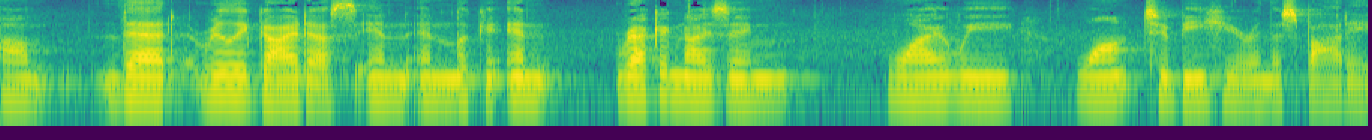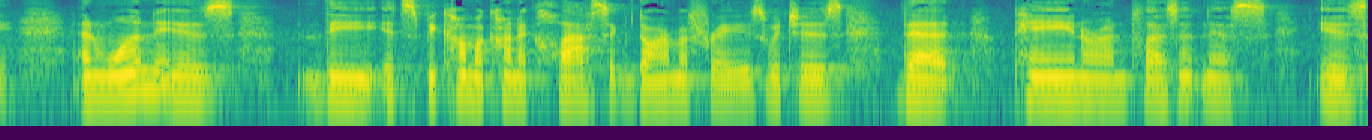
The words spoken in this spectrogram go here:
um, that really guide us in, in looking in recognizing why we want to be here in this body. And one is the it's become a kind of classic dharma phrase which is that pain or unpleasantness is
